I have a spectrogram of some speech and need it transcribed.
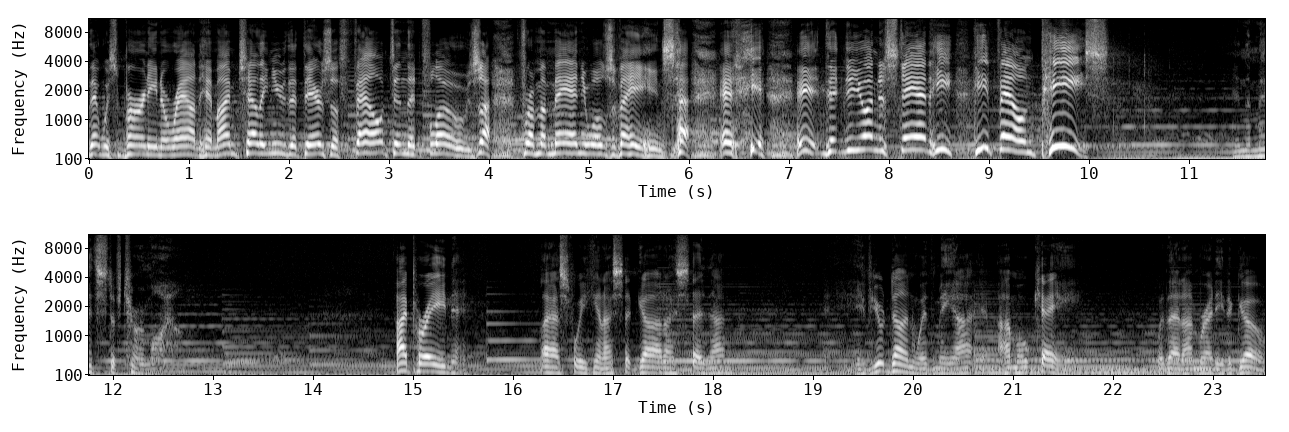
that was burning around him. I'm telling you that there's a fountain that flows from Emmanuel's veins. And he, he, do you understand? He, he found peace in the midst of turmoil. I prayed last week and I said, God, I said, I'm, if you're done with me, I, I'm okay with that. I'm ready to go.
